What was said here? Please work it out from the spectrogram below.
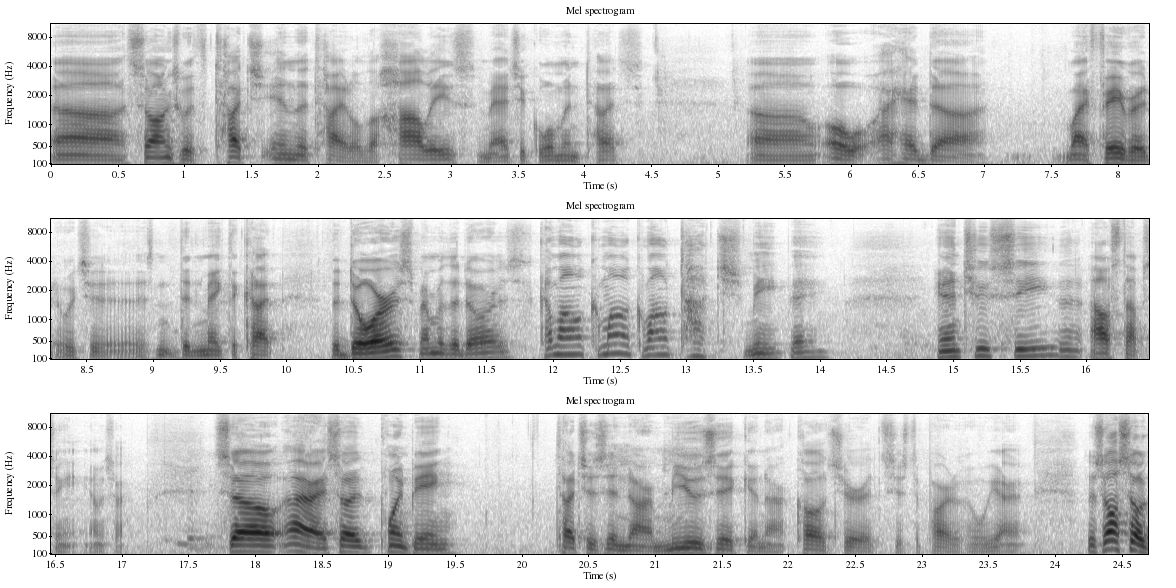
Uh, songs with touch in the title, the Hollies, Magic Woman Touch. Uh, oh, I had uh, my favorite, which is, didn't make the cut, The Doors. Remember The Doors? Come on, come on, come on, touch me, babe. Can't you see that? I'll stop singing, I'm sorry. So, all right, so point being, touch is in our music and our culture. It's just a part of who we are. There's also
